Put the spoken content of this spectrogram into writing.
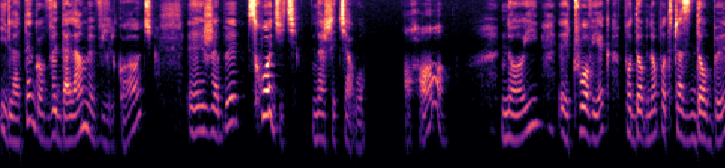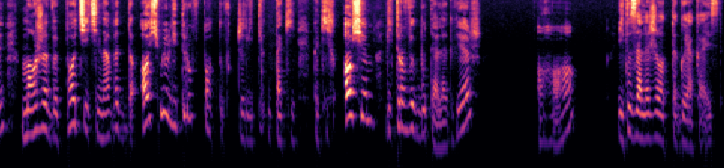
i dlatego wydalamy wilgoć, y, żeby schłodzić nasze ciało. Oho. No i y, człowiek podobno podczas doby może wypocić nawet do 8 litrów potów, czyli taki, takich 8 litrowych butelek, wiesz? Oho. I to zależy od tego, jaka jest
